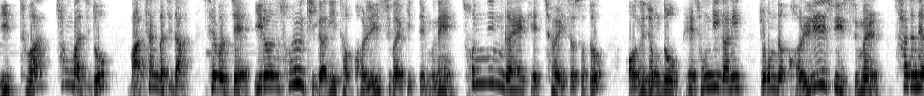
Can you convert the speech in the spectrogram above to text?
니트와 청바지도 마찬가지다. 세 번째, 이런 소요 기간이 더 걸릴 수가 있기 때문에 손님과의 대처에 있어서도 어느 정도 배송 기간이 조금 더 걸릴 수 있음을 사전에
